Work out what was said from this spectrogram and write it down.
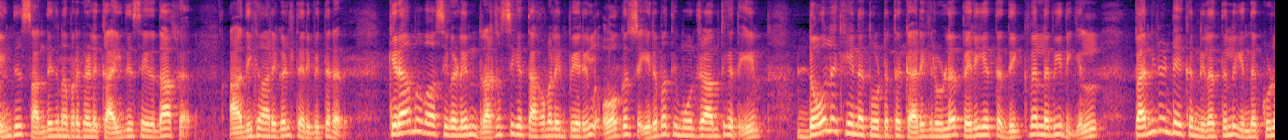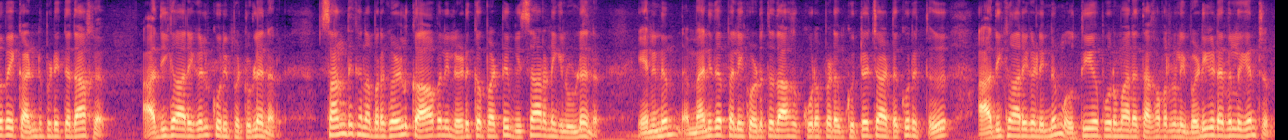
ஐந்து சந்தேக நபர்களுக்கு கைது செய்ததாக அதிகாரிகள் தெரிவித்தனர். கிராமவாசிகளின் ரகசிய தகவலின் பேரில் ஆகஸ்ட் இருபத்தி மூன்றாம் தேதி டோலகேன தோட்டத்துக்கு அருகிலுள்ள பெரியத்த திக்வெல்ல வீதியில் பன்னிரண்டு ஏக்கர் நிலத்தில் இந்த குழுவை கண்டுபிடித்ததாக அதிகாரிகள் குறிப்பிட்டுள்ளனர். சந்தேக நபர்கள் காவலில் எடுக்கப்பட்டு விசாரணையில் உள்ளனர். எனினும் மனித பலி கொடுத்ததாக கூறப்படும் குற்றச்சாட்டு குறித்து அதிகாரிகள் இன்னும் உத்தியபூர்வமான தகவல்களை வெளியிடவில்லை என்றும்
